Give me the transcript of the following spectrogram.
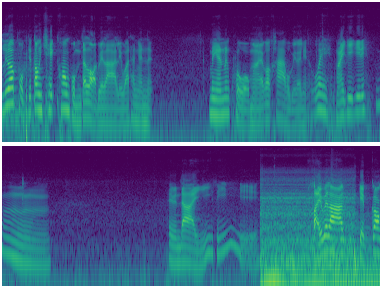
เรือว่าผมจะต้องเช็คห้องผมตลอดเวลาเลยวะถ้างั้นน่ะ ไม่งั้นมันโผล่ออกมาแล้วก็ฆ่าผมไปแล้วเนี่ยเว้ยมาอีกทีอีกทีดิอืม ให้มันได้อย่างงี้สิใส่เวลาเก็บกล้อง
